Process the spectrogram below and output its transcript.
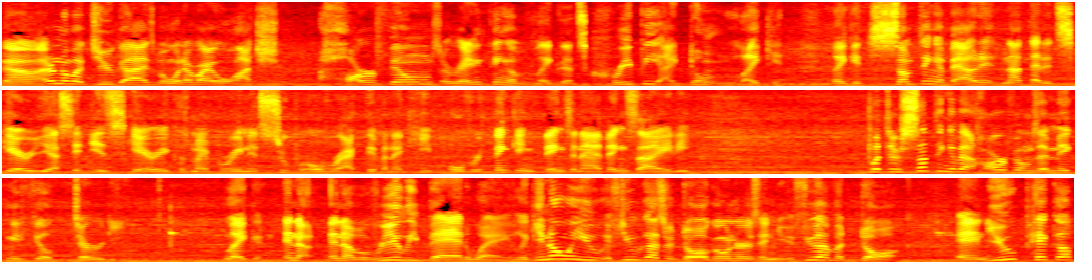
Now, I don't know about you guys, but whenever I watch horror films or anything of like that's creepy, I don't like it. Like it's something about it, not that it's scary, yes it is scary because my brain is super overactive and I keep overthinking things and I have anxiety. But there's something about horror films that make me feel dirty like in a in a really bad way. Like you know when you if you guys are dog owners and you, if you have a dog and you pick up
